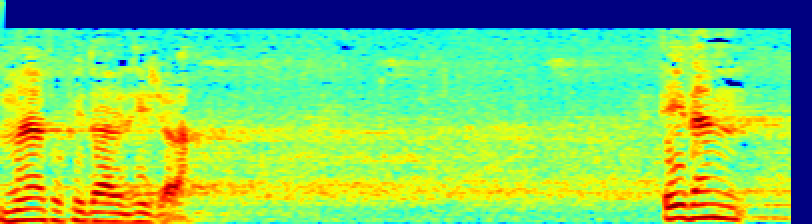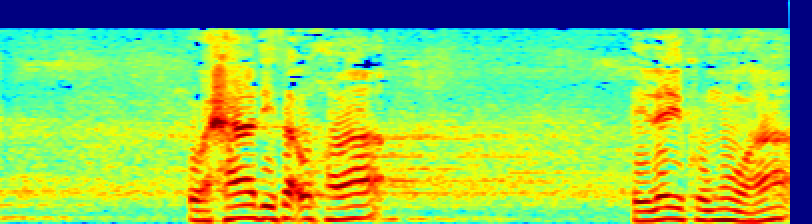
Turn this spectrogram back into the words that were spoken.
ماتوا في دار الهجرة. إذا وحادثة أخرى إليكموها.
